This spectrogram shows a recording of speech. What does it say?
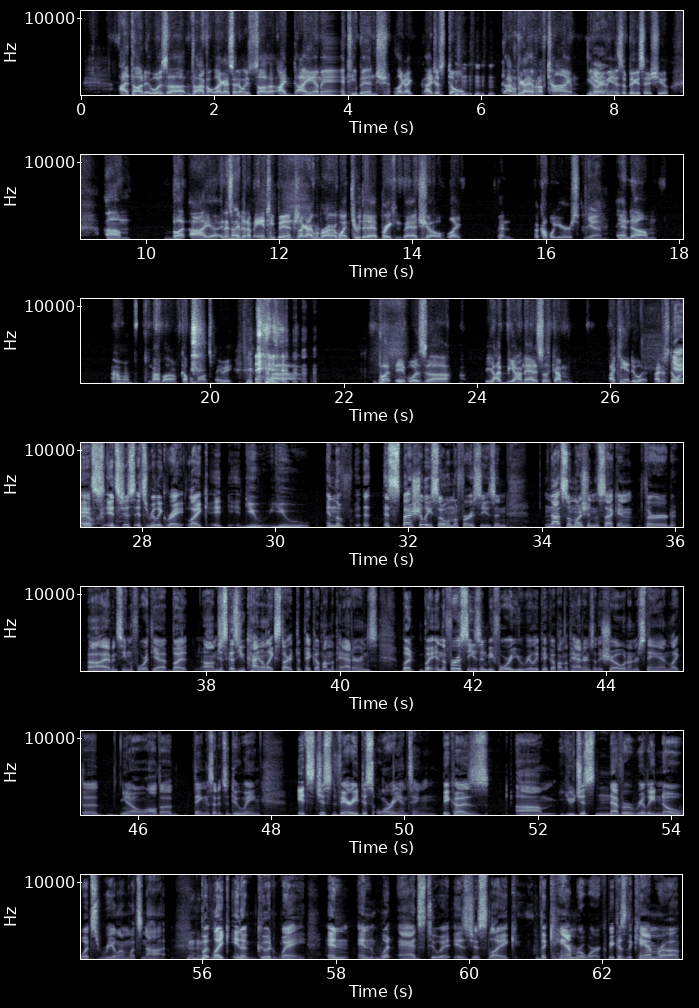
I thought it was. Uh, I've like I said, I only saw that. I I am anti binge. Like I I just don't. I don't think I have enough time. You know what I mean? Is the biggest issue. Um, but I uh, and it's not even that I'm anti binge. Like I remember I went through that Breaking Bad show like in a couple years, yeah. and um, I don't know, not about a couple months maybe. Uh, but it was uh, yeah. Beyond that, it's like I'm. I can't do it. I just don't. yeah have, it's it's just it's really great like it, it- you you in the especially so in the first season not so much in the second third uh, i haven't seen the fourth yet but um, just because you kind of like start to pick up on the patterns. But but in the first season before you really pick up on the patterns of the show and understand like the you know all the things that it's doing it's just very disorienting because um, you just never really know what's real and what's not. Mhm. but like in a good way. And and what adds to it is just like the camera work because the camera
